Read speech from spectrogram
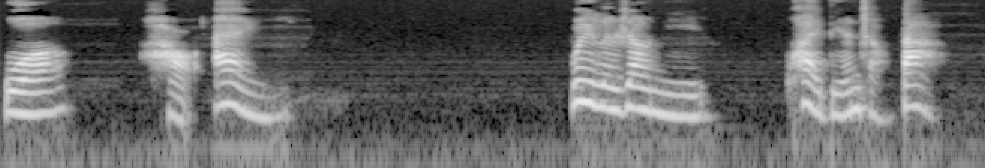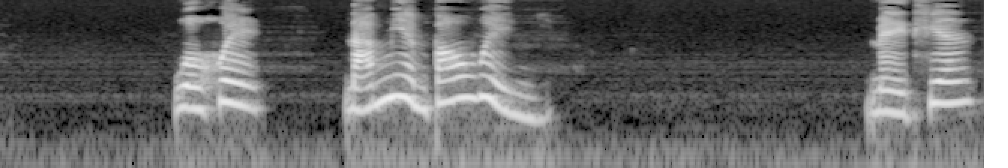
我好爱你。为了让你快点长大，我会拿面包喂你，每天。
